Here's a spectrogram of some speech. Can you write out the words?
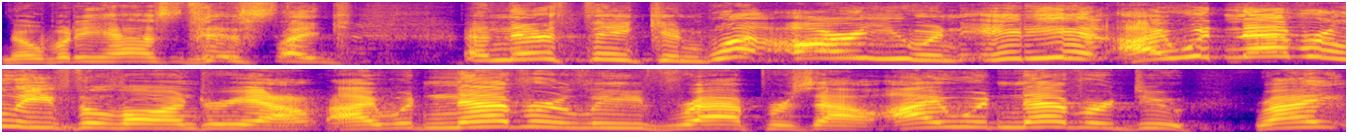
Nobody has this, like, and they're thinking, What are you, an idiot? I would never leave the laundry out. I would never leave wrappers out. I would never do, right?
